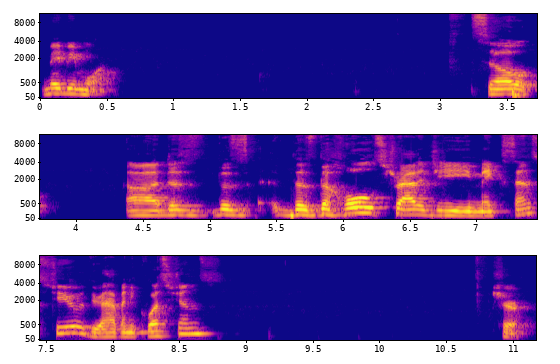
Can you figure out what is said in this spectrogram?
maybe more. So, uh, does does does the whole strategy make sense to you? Do you have any questions? Sure.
